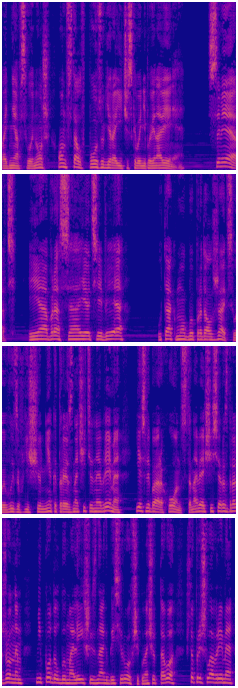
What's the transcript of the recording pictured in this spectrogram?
Подняв свой нож, он встал в позу героического неповиновения. «Смерть! Я бросаю тебе...» Утак мог бы продолжать свой вызов еще некоторое значительное время, если бы Архон, становящийся раздраженным, не подал бы малейший знак дрессировщику насчет того, что пришло время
